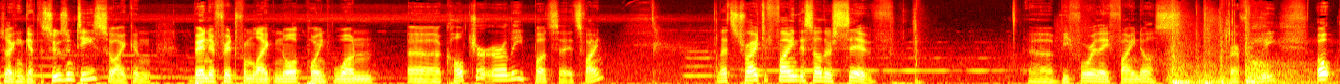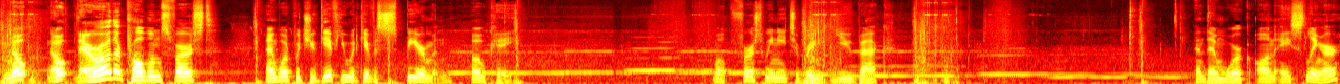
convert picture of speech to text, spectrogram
So I can get the suzerainties, so I can benefit from like 0.1 uh, culture early, but uh, it's fine. Let's try to find this other civ. Uh, before they find us, preferably. Oh, no, no, there are other problems first. And what would you give? You would give a spearman. Okay. Well, first we need to bring you back. And then work on a slinger.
